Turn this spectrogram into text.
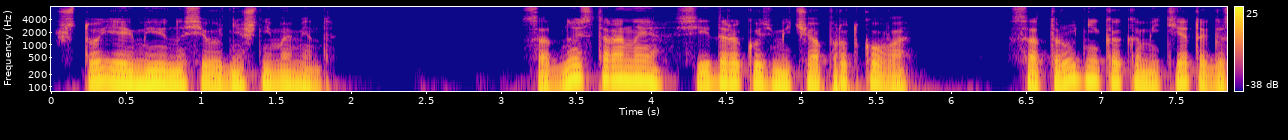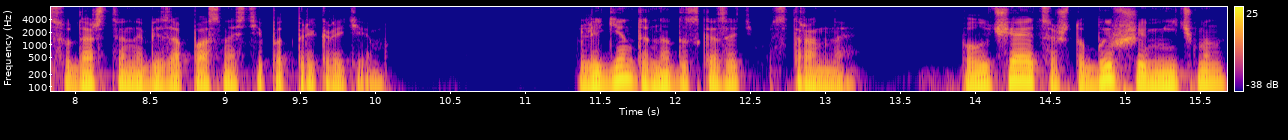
что я имею на сегодняшний момент? С одной стороны, Сидора Кузьмича Пруткова, сотрудника Комитета государственной безопасности под прикрытием. Легенда, надо сказать, странная. Получается, что бывший мичман,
